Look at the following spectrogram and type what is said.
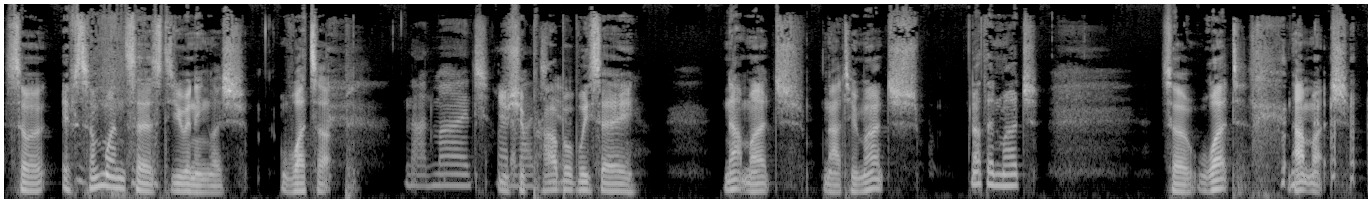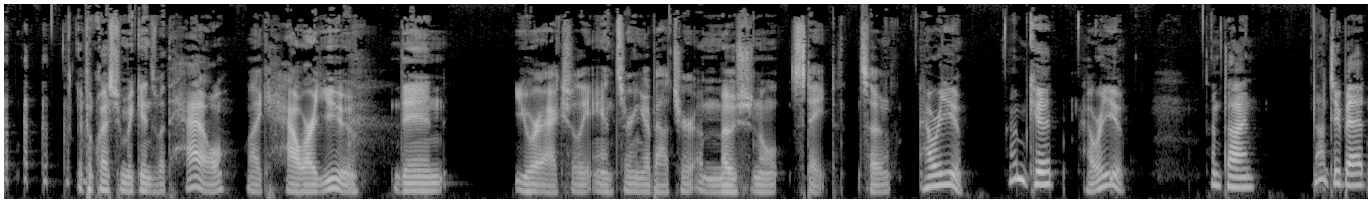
So, if someone says to you in English, What's up? Not much. you should about probably say, Not much, not too much, nothing much. So, what? Not much. if a question begins with how, like, How are you? then you are actually answering about your emotional state. So, how are you? I'm good. How are you? I'm fine. Not too bad.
